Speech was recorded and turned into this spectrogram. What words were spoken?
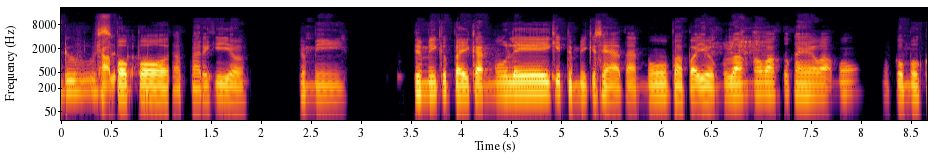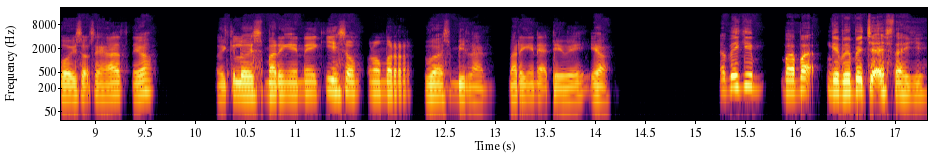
Aduh. gak popo sabar iki yo demi demi kebaikanmu le. Iki demi kesehatanmu. Bapak yo ngeluangno waktu kayak awakmu. Muga-muga iso sehat yo iki lho wis mari ngene. Iki nomor 29 mari ngene dhewe yo Tapi iki Bapak nggih BPJS ta iki?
